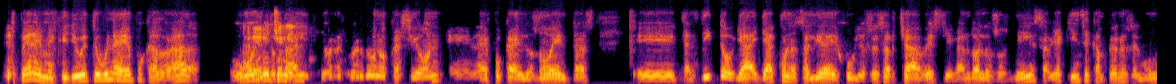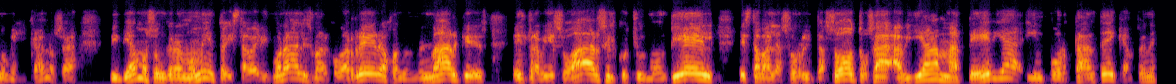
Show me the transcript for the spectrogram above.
Espérenme, que yo tuve una época dorada yo recuerdo una ocasión en la época de los noventas, eh, tantito, ya, ya con la salida de Julio César Chávez, llegando a los 2000, había 15 campeones del mundo mexicano, o sea, vivíamos un gran momento, ahí estaba Eric Morales, Marco Barrera, Juan Manuel Márquez, el Travieso Arce, el Cochul Montiel, estaba la Zorrita Soto, o sea, había materia importante de campeones,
